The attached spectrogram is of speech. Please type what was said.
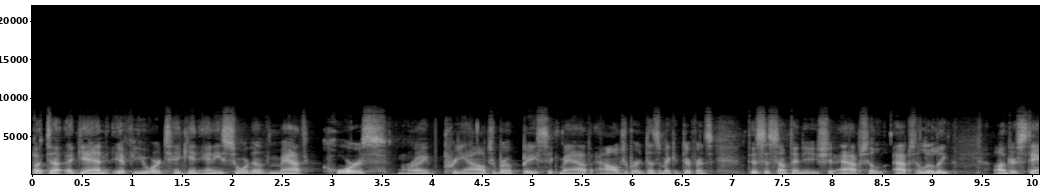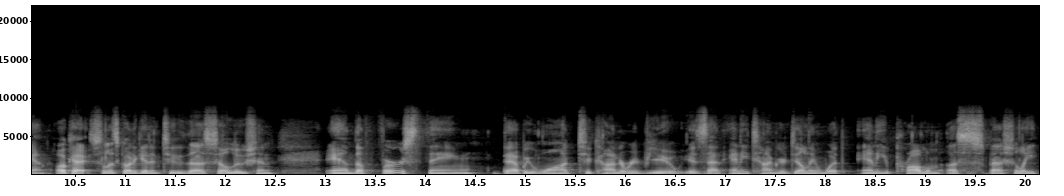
But uh, again, if you are taking any sort of math course, right, pre-algebra, basic math, algebra, it doesn't make a difference. This is something that you should absol- absolutely understand. Okay, so let's go and get into the solution. And the first thing that we want to kind of review is that anytime you're dealing with any problem, especially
